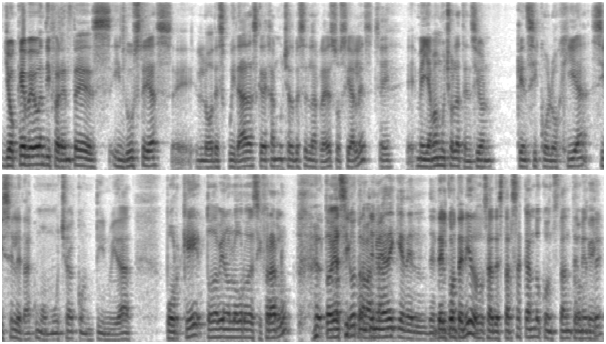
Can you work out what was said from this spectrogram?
Yo que veo en diferentes industrias eh, lo descuidadas que dejan muchas veces las redes sociales, Sí, eh, me llama mucho la atención que en psicología sí se le da como mucha continuidad. ¿Por qué? Todavía no logro descifrarlo. Todavía sigo trabajando Continuidad de que del, del, del contenido, o sea, de estar sacando constantemente.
